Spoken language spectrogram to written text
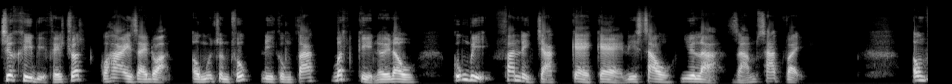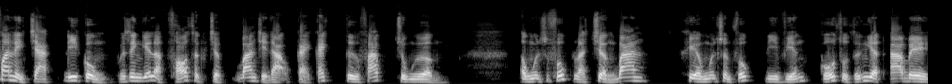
Trước khi bị phế truất có hai giai đoạn, ông Nguyễn Xuân Phúc đi công tác bất kỳ nơi đâu cũng bị Phan Đình Trạc kè kè đi sau như là giám sát vậy. Ông Phan Đình Trạc đi cùng với danh nghĩa là Phó Thường trực Ban Chỉ đạo Cải cách Tư pháp Trung ương. Ông Nguyễn Xuân Phúc là trưởng ban khi ông Nguyễn Xuân Phúc đi viếng cố Thủ tướng Nhật Abe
